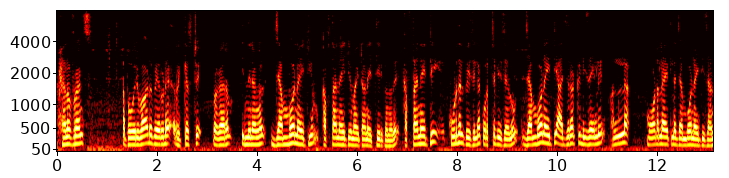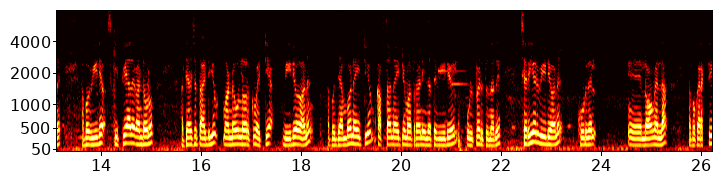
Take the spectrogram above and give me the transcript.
ഹലോ ഫ്രണ്ട്സ് അപ്പോൾ ഒരുപാട് പേരുടെ റിക്വസ്റ്റ് പ്രകാരം ഇന്ന് ഞങ്ങൾ ജംബോ നൈറ്റിയും കഫ്താൻ നൈറ്റിയുമായിട്ടാണ് എത്തിയിരിക്കുന്നത്. കഫ്താൻ നൈറ്റി കൂടുതൽ പീസില്ല കുറച്ച് പീസേ ഉള്ളൂ. ജംബോ നൈറ്റി അജ്രക്ക് ഡിസൈനിൽ നല്ല മോഡലായിട്ടുള്ള ജംബോ നൈറ്റീസാണ് അപ്പോൾ വീഡിയോ സ്കിപ്പ് ചെയ്യാതെ കണ്ടോളൂ. അത്യാവശ്യം തടിയും വണ്ണമുള്ളവർക്ക് പറ്റിയ വീഡിയോ ആണ്. അപ്പോൾ ജംബോ നൈറ്റിയും കഫ്താൻ നൈറ്റിയും മാത്രമാണ് ഇന്നത്തെ വീഡിയോയിൽ ഉൾപ്പെടുത്തുന്നത്. ചെറിയൊരു വീഡിയോ ആണ് കൂടുതൽ ലോങ് അല്ല. അപ്പോൾ കറക്റ്റ്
